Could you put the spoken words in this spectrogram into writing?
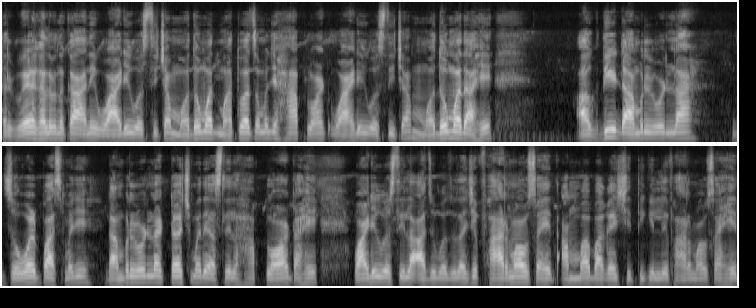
तर वेळ घालवू नका आणि वाडी वस्तीच्या मधोमध महत्त्वाचं म्हणजे हा प्लॉट वाडी वस्तीच्या मधोमध आहे. अगदी डांबरी रोडला जवळपास म्हणजे डांबरी रोडला टचमध्ये असलेला हा प्लॉट आहे. वाडी वस्तीला आजूबाजूला जे फार्म हाऊस आहेत आंबा बागायत शेती केलेले फार्म हाऊस आहेत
